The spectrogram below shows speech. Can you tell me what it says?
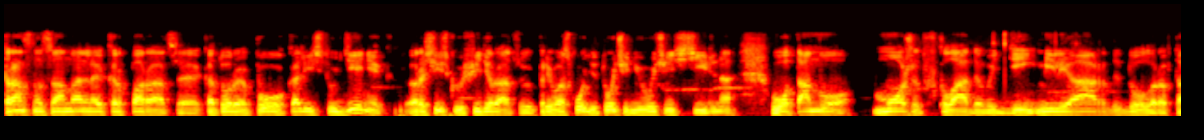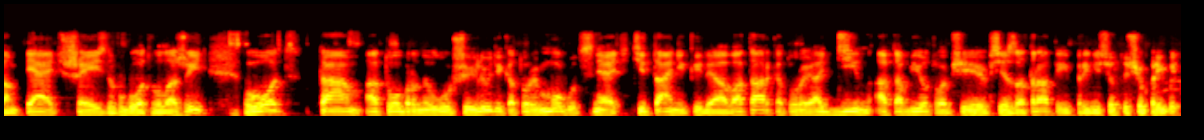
транснациональная корпорация, которая по количеству денег Российскую Федерацию превосходит очень и очень сильно. Вот оно может вкладывать день, миллиарды долларов, там 5-6 в год вложить, вот там отобраны лучшие люди, которые могут снять «Титаник» или «Аватар», который один отобьет вообще все затраты и принесет еще прибыль.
